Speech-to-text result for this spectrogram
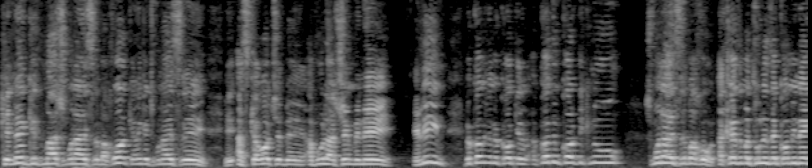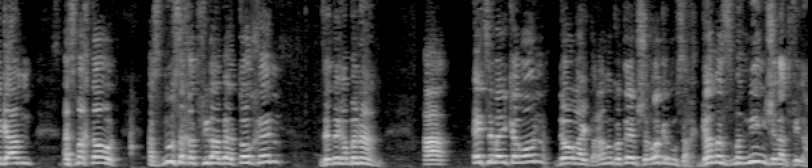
כנגד מה 18 ברכות? כנגד 18 אה, אזכרות שעברו להשם בני אלים, וכל מיני מקורות כאלה. קודם כל תיקנו 18 ברכות, אחרי זה מצאו לזה כל מיני גם... אסמכתאות. אז נוסח התפילה והתוכן זה דה רבנן. עצם העיקרון, דאורייתא. הרמב"ם כותב שלא רק הנוסח, גם הזמנים של התפילה.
